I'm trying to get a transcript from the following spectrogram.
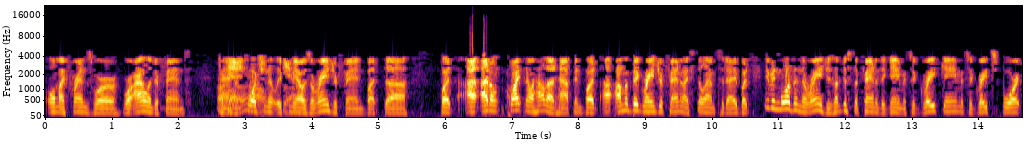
all my friends were were Islander fans. Okay, and unfortunately well, for me. I was a Ranger fan, but uh, but I, I don't quite know how that happened. But I, I'm a big Ranger fan, and I still am today. But even more than the Rangers, I'm just a fan of the game. It's a great game. It's a great sport.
